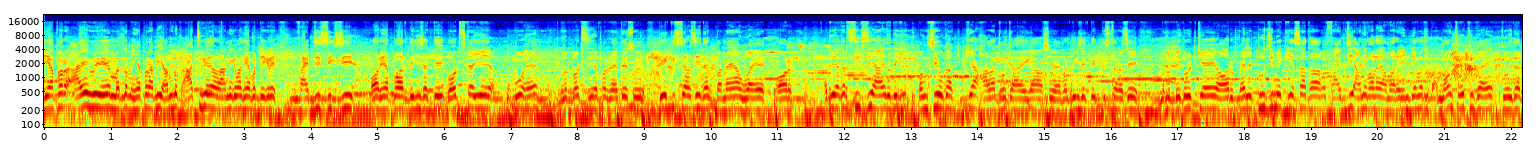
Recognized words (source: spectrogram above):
यहाँ पर आए हुए हैं मतलब यहाँ पर अभी हम लोग आ चुके हैं और आने के बाद यहाँ पर देख रहे फाइव जी सिक्स जी और यहाँ पर देख ही सकते हैं बर्ड्स का ये वो है मतलब बर्ड्स यहाँ पर रहते हैं सो ये किस तरह से इधर बनाया हुआ है और अभी अगर सिक्स जी आए तो देखिए पंछियों का क्या हालत हो जाएगा सो यहाँ पर देख सकते हैं किस तरह से मतलब डेकोरेट किया है और पहले टू जी में कैसा था फाइव जी आने वाला है हमारा इंडिया मतलब लॉन्च हो चुका है तो इधर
